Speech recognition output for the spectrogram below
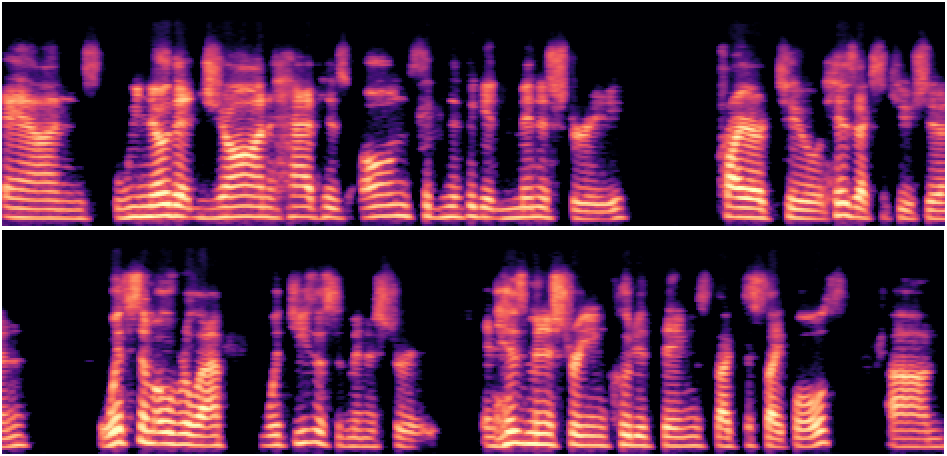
And we know that John had his own significant ministry prior to his execution, with some overlap with Jesus' ministry. And his ministry included things like disciples. Um,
